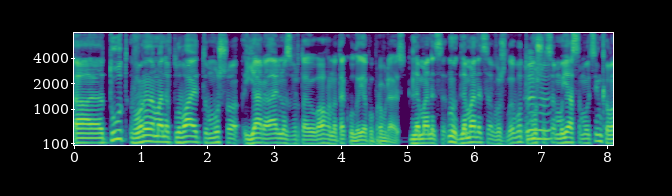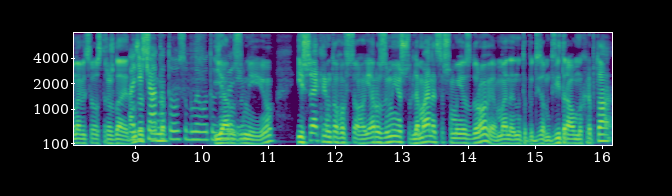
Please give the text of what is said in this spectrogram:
Е, тут вони на мене впливають, тому що я реально звертаю увагу на те, коли я поправляюсь. Для мене це ну для мене це важливо, тому що це моя самооцінка, вона від цього страждає А дуже дівчата сильно. то особливо то Я взагалі. розумію. І ще крім того всього, я розумію, що для мене це ще моє здоров'я. У мене ну, типу, там дві травми хребта.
